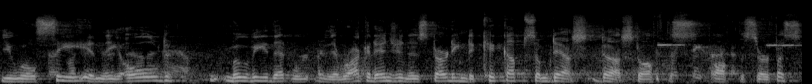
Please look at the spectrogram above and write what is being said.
you will see in the old movie that the rocket engine is starting to kick up some dust, dust off, the, off the surface.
